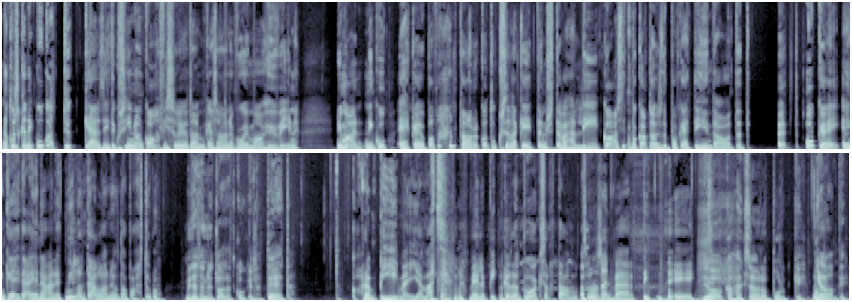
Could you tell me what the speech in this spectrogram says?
No koska ne kukat tykkää siitä, kun siinä on kahvissa on jotain, mikä saa ne voimaa hyvin. Niin mä oon niin kuin, ehkä jopa vähän tarkoituksella keittänyt sitä vähän liikaa. Sitten mä katsoin sitä pakettihintaa, että, että, että okei, en keitä enää. Että milloin tällainen on tapahtunut? Mitä sä nyt laitat kukille? Teetä. kahdan piimäjämät sinne. Meille pikkasen tuoksahtaa, mutta se on sen väärti. Ei. Joo, kahdeksan euroa purkki. Joo, paketti.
